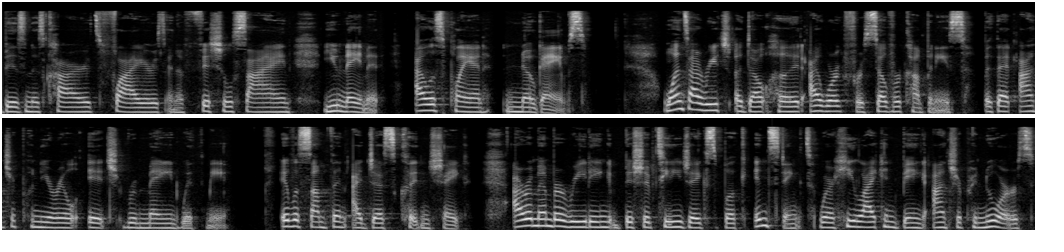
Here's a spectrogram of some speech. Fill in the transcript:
business cards, flyers, an official sign, you name it. I was playing no games. Once I reached adulthood, I worked for several companies, but that entrepreneurial itch remained with me. It was something I just couldn't shake. I remember reading Bishop T.D. Jakes' book Instinct, where he likened being entrepreneurs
